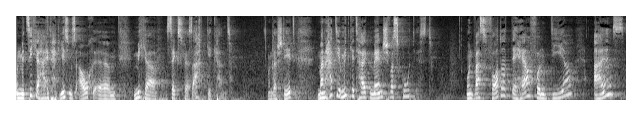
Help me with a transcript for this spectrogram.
und mit Sicherheit hat Jesus auch ähm, Micha 6, Vers 8 gekannt. Und da steht, man hat dir mitgeteilt, Mensch, was gut ist. Und was fordert der Herr von dir als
